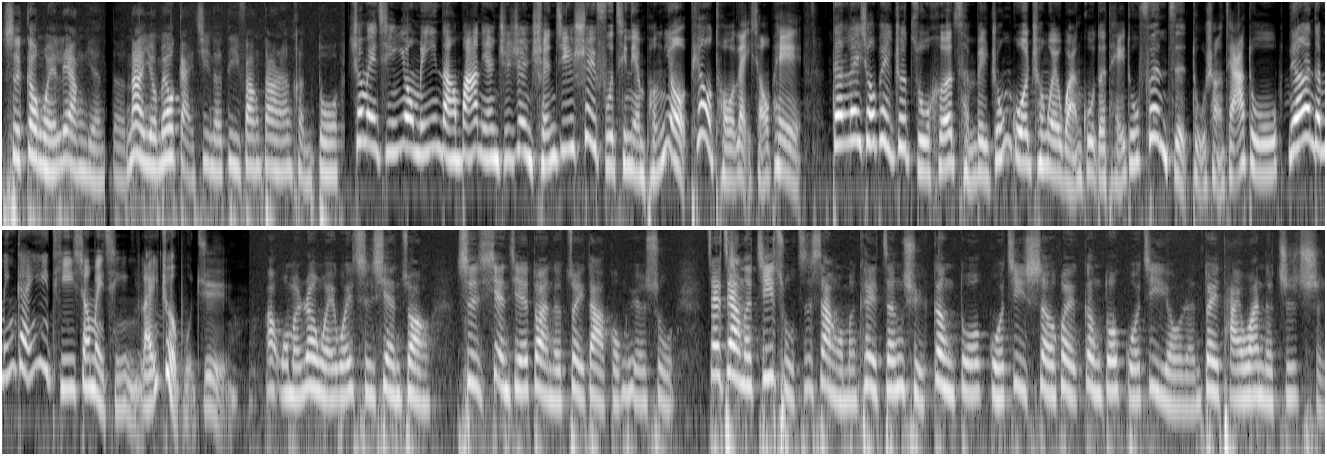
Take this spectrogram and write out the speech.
是更为亮眼的。那有没有改进的地方？当然很多。肖美琴用民进党八年执政成绩说服青年朋友票投赖萧佩。但赖萧佩这组合曾被中国称为顽固的台独分子，毒上加毒。两岸的敏感议题，萧美琴来者不拒。啊，我们认为维持现状是现阶段的最大公约数。在这样的基础之上，我们可以争取更多国际社会、更多国际友人对台湾的支持。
